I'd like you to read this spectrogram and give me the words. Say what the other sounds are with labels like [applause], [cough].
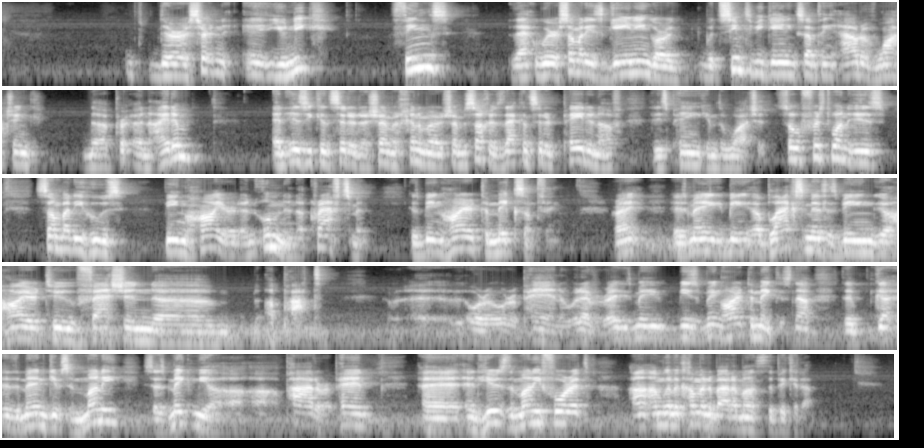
there are certain uh, unique things that where somebody's gaining or would seem to be gaining something out of watching the, an item, and is he considered a shemer chinam or a shemer Is that considered paid enough that he's paying him to watch it? So first one is somebody who's being hired, an umnan, a craftsman, is being hired to make something right? Is being a blacksmith is being hired to fashion uh, a pot uh, or, or a pan or whatever, right? He's, may, he's being hired to make this. Now, the guy, the man gives him money, says, "Make me a, a, a pot or a pan, and, and here's the money for it. I'm going to come in about a month to pick it up."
